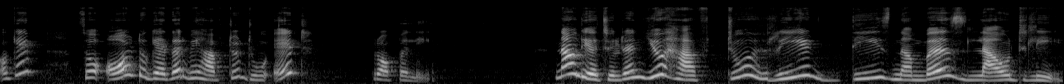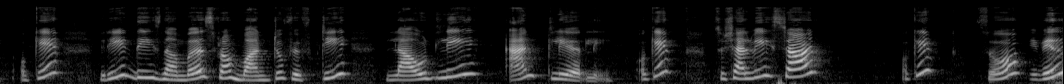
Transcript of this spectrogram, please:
Okay. So all together we have to do it properly. Now dear children, you have to read these numbers loudly. Okay. Read these numbers from 1 to 50 loudly and clearly. Okay. So shall we start? Okay. So we will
